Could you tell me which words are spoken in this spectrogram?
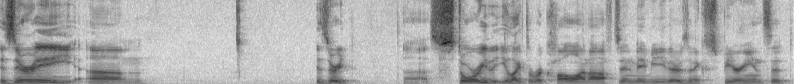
Is there a um, is there a uh, story that you like to recall on often? Maybe there's an experience that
